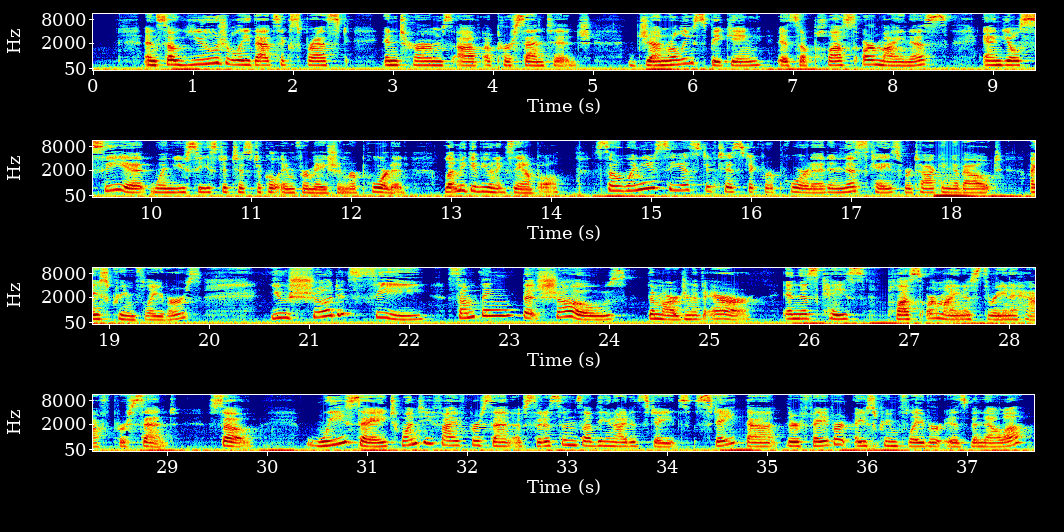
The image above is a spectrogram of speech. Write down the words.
And so usually that's expressed in terms of a percentage. Generally speaking, it's a plus or minus, and you'll see it when you see statistical information reported. Let me give you an example. So when you see a statistic reported, in this case we're talking about ice cream flavors, you should see something that shows the margin of error. In this case, plus or minus 3.5%. So we say 25% of citizens of the United States state that their favorite ice cream flavor is vanilla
